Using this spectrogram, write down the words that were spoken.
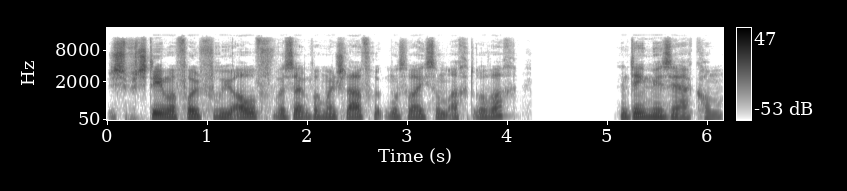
ich stehe immer voll früh auf, was einfach mein Schlafrhythmus war, ich so um 8 Uhr wach. Dann denke ich mir so, ja komm,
